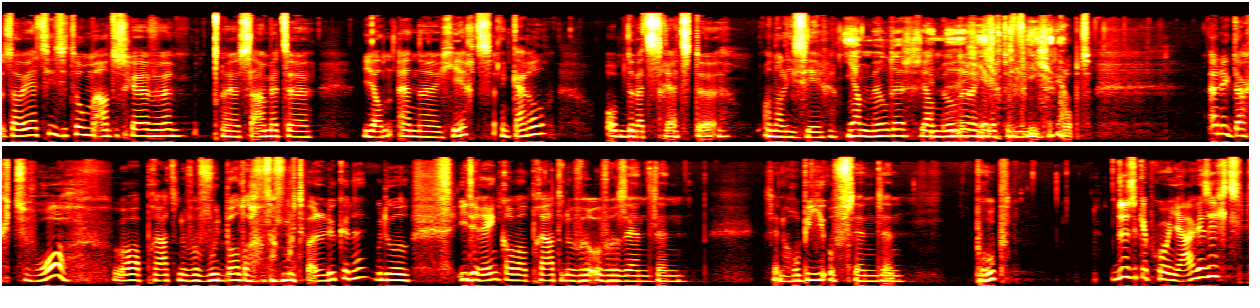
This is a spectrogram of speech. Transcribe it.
zou jij het zien zitten om me aan te schuiven samen met eh, Jan en eh, Geert en Karel om de wedstrijd te analyseren. Jan Mulder, Jan Mulder en eh, Geert de Vlieger, ja. klopt. En ik dacht, wow, wow, praten over voetbal, dat, dat moet wel lukken. Hè? Ik bedoel, iedereen kan wel praten over, over zijn, zijn, zijn hobby of zijn, zijn beroep. Dus ik heb gewoon ja gezegd.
